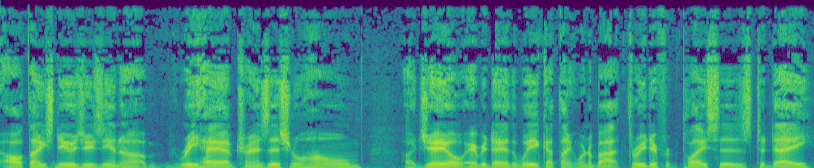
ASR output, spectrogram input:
all things new is usually in a rehab, transitional home, a jail every day of the week. I think we're in about three different places today.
